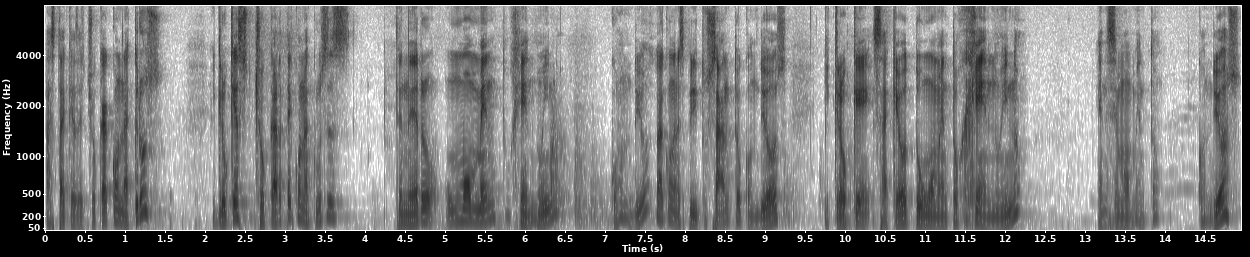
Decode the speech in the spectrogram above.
hasta que se choca con la cruz. Y creo que es chocarte con la cruz es tener un momento genuino con Dios, ¿verdad? con el Espíritu Santo, con Dios. Y creo que Saqueo tuvo un momento genuino en ese momento con Dios.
